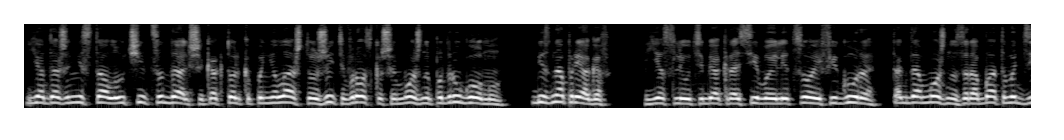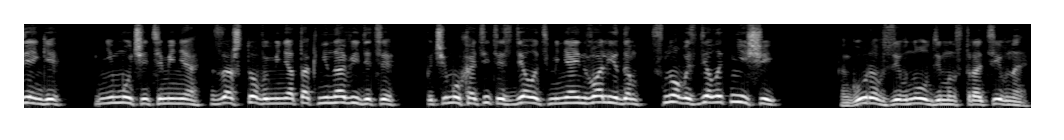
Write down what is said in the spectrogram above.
Я даже не стала учиться дальше, как только поняла, что жить в роскоши можно по-другому, без напрягов. Если у тебя красивое лицо и фигура, тогда можно зарабатывать деньги. Не мучайте меня. За что вы меня так ненавидите? Почему хотите сделать меня инвалидом, снова сделать нищей?» Гуров зевнул демонстративно.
